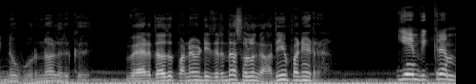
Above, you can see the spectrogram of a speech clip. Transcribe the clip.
இன்னும் ஒரு நாள் இருக்கு. வேற ஏதாவது பண்ண வேண்டியது இருந்தால் சொல்லுங்க அதையும் பண்ணிடுறேன். ஏன் விக்ரம்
